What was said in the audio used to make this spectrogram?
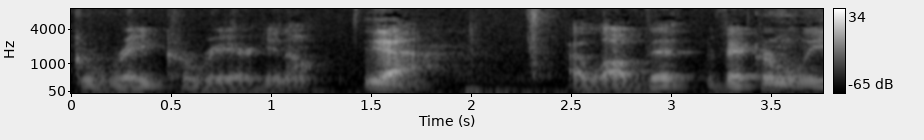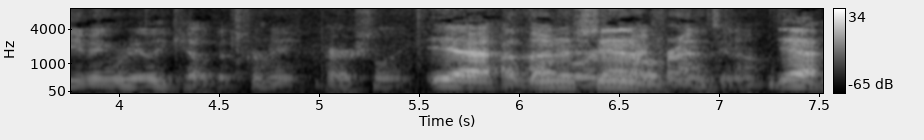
great career. You know, Yeah. I loved it. Vikram leaving really killed it for me personally. Yeah. I love working with my friends. You know, Yeah.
